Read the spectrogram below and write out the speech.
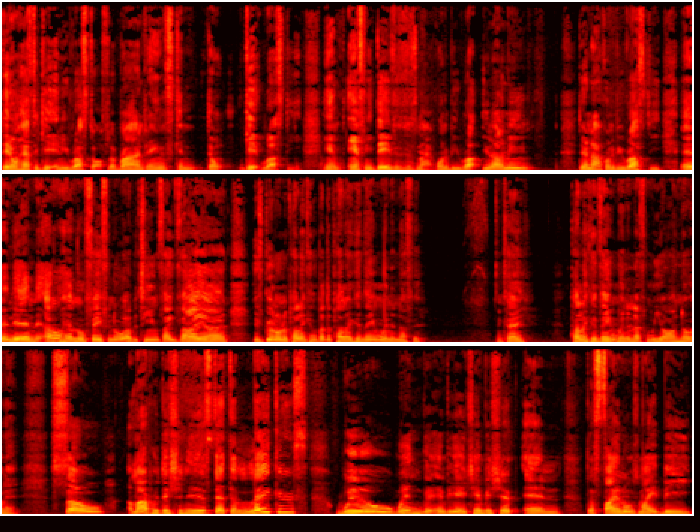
They don't have to get any rust off. LeBron James can don't get rusty, and Anthony Davis is not going to be rough. You know what I mean? They're not going to be rusty. And then I don't have no faith in no other teams. Like Zion is good on the Pelicans, but the Pelicans ain't winning nothing. Okay, Pelicans ain't winning nothing. We all know that. So uh, my prediction is that the Lakers will win the NBA championship and the finals might be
